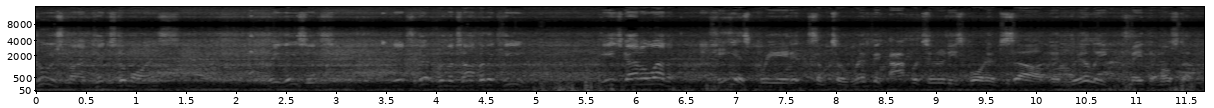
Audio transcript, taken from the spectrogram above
Kuzma kicks to Morris. Releases. It's good from the top of the key. He's got 11. He has created some terrific opportunities for himself and really made the most of them.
